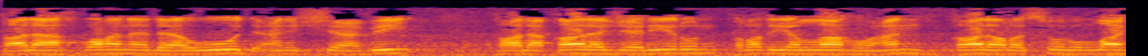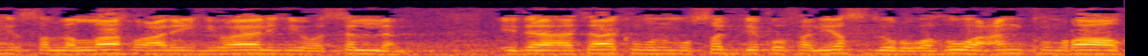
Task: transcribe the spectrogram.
قال أخبرنا داود عن الشعبي. قال قال جرير رضي الله عنه قال رسول الله صلى الله عليه وآله وسلم إذا أتاكم المصدق فليصدر وهو عنكم راض.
